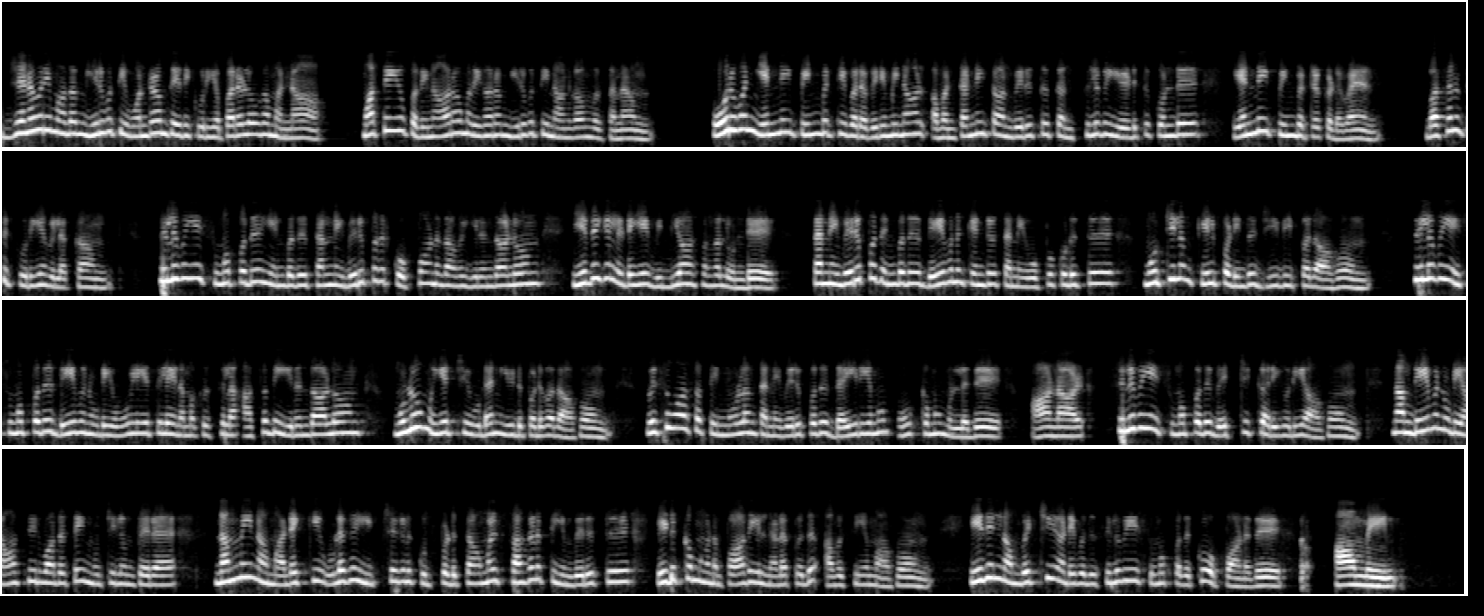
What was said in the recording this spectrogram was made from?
ஜனவரி மாதம் இருபத்தி ஒன்றாம் தேதிக்குரிய பரலோகம் அண்ணா. மத்தேயு பதினாறாம் அதிகாரம் இருபத்தி நான்காம் வசனம். ஒருவன் என்னை பின்பற்றி வர விரும்பினால் அவன் தன்னைத்தான் வெறுத்து தன் சிலுவையை எடுத்துக்கொண்டு என்னை பின்பற்ற கடவன். வசனத்திற்குரிய விளக்கம். சிலுவையை சுமப்பது என்பது தன்னை வெறுப்பதற்கு ஒப்பானதாக இருந்தாலும் இவைகளிடையே வித்தியாசங்கள் உண்டு? தன்னை வெறுப்பது என்பது தேவனுக்கென்று தன்னை ஒப்பு கொடுத்து முற்றிலும் கீழ்ப்படிந்து ஜீவிப்பதாகும். சிலுவையை சுமப்பது தேவனுடைய ஊழியத்திலே நமக்கு சில அசதி இருந்தாலும் முழு முயற்சியுடன் ஈடுபடுவதாகும். விசுவாசத்தின் மூலம் தன்னை வெறுப்பது தைரியமும் ஊக்கமும் உள்ளது. ஆனால் சிலுவையை சுமப்பது வெற்றிக்கு அறிகுறியாகும். நாம் தேவனுடைய ஆசீர்வாதத்தை முற்றிலும் பெற நம்மை நாம் அடக்கி உலக இச்சைகளுக்கு உட்படுத்தாமல் சகலத்தையும் வெறுத்து இடுக்கமான பாதையில் நடப்பது அவசியமாகும். இதில் நாம் வெற்றி அடைவது சிலுவையை சுமப்பதற்கு ஒப்பானது. ஆமேன்.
